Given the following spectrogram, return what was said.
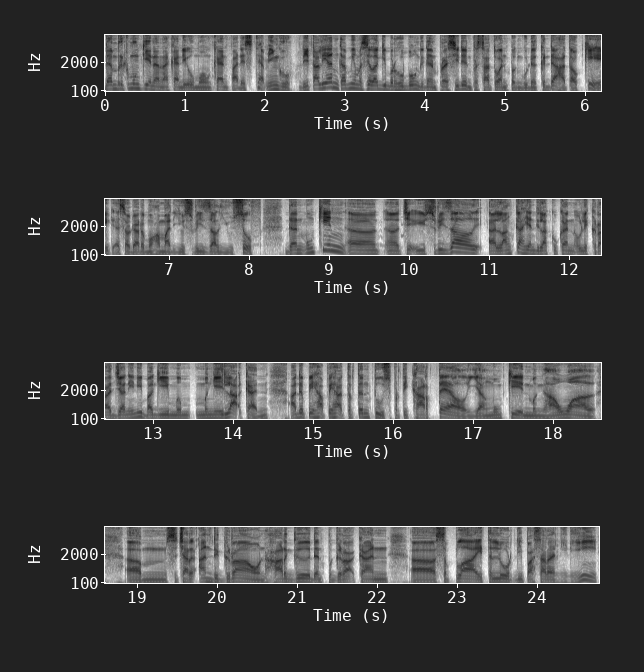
dan berkemungkinan akan diumumkan pada setiap minggu. Di talian kami masih lagi berhubung dengan Presiden Persatuan Pengguna Kedah atau KEK Saudara Muhammad Yusrizal Yusof dan mungkin uh, uh, Cik Yusrizal uh, langkah yang dilakukan oleh kerajaan ini bagi mem- mengelakkan ada pihak-pihak tertentu seperti kartel yang mungkin mengawal um, secara underground harga dan pergerakan uh, supply telur di pasaran ini.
